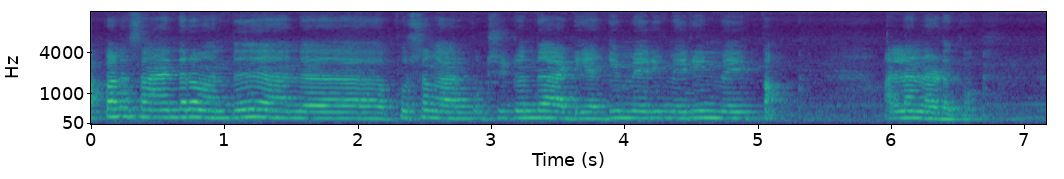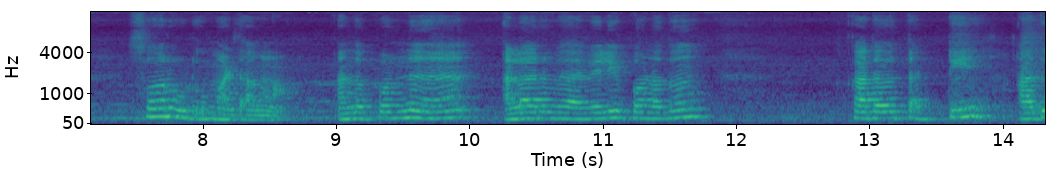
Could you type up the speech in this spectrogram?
அப்புறம் சாயந்தரம் வந்து அந்த புருஷங்காரன் குடிச்சிட்டு வந்து அடி அடி மெரி மெரின்னு மெரிப்பான். எல்லாம் நடக்கும். சோறு கொடுக்க மாட்டாங்களாம். அந்த பொண்ணு எல்லாரும் வெளியே போனதும் கதவை தட்டி அது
